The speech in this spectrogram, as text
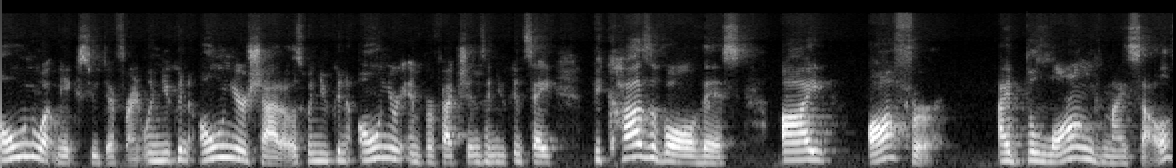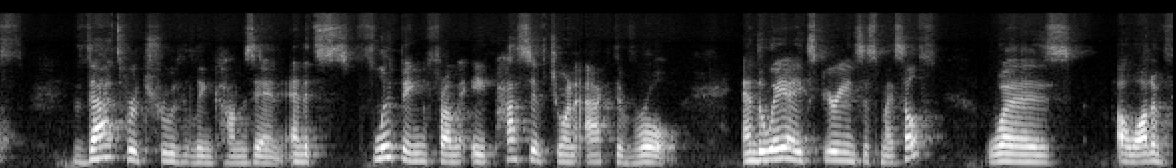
own what makes you different, when you can own your shadows, when you can own your imperfections, and you can say, because of all this, I offer, I belong myself, that's where true healing comes in. And it's flipping from a passive to an active role. And the way I experienced this myself was a lot of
